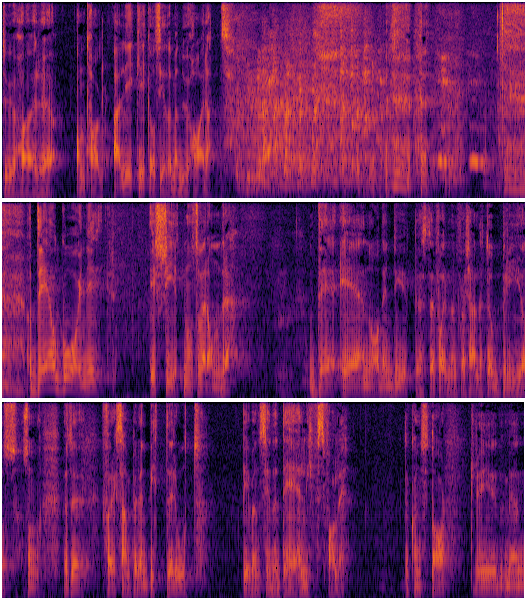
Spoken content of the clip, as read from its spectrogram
Du har eh, antagelig Jeg liker ikke å si det, men du har rett. det å gå inn i, i skiten hos hverandre det er noe av den dypeste formen for kjærlighet. Å bry oss. Som, vet F.eks. en bitter rot. Bibelen sier det, det er livsfarlig. Det kan starte med en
